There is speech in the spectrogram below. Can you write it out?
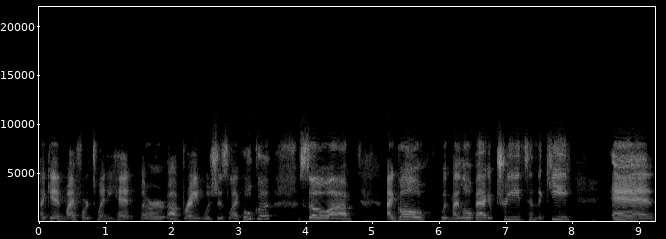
again, my 420 head or uh, brain was just like, "Okay." So um, I go with my little bag of treats and the key, and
